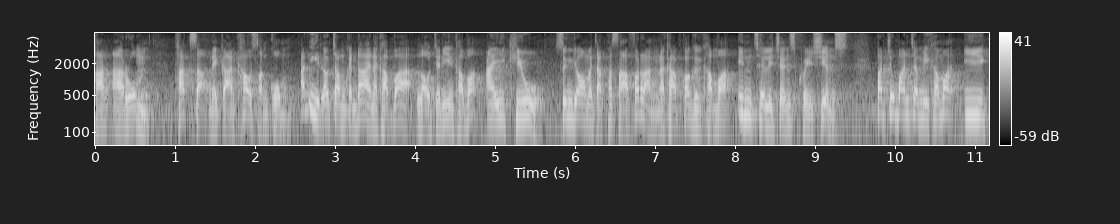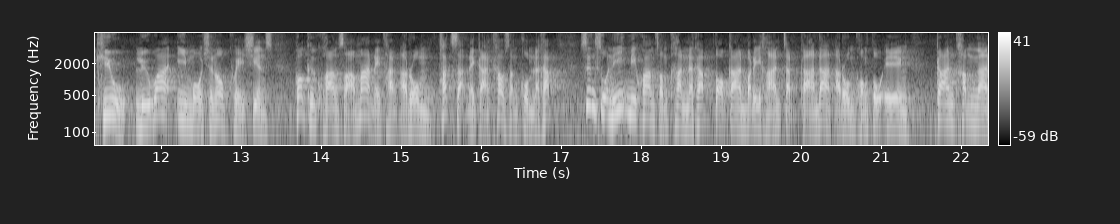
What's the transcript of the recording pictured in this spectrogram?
ทางอารมณ์ ทักษะในการเข้าสังคม อดีตเราจำกันได้นะครับว่าเราจะได้ยินคำว่า IQ ซึ่งย่อมาจากภาษาฝรั่งนะครับ ก็คือคำว่า intelligence quotients ปัจจุบันจะมีคำว่า EQ หรือว่า emotional quotients ก็คือความสามารถในทางอารมณ์ ทักษะในการเข้าสังคมนะครับ ซึ่งส่วนนี้มีความสำคัญนะครับต่อการบริหารจัดการด้านอารมณ์ของตัวเอง การทำงาน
